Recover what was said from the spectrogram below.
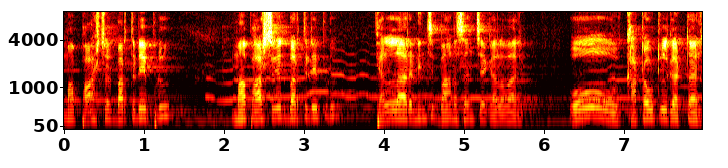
మా పాస్టర్ బర్త్డే ఎప్పుడు? మా పాస్టర్ గారి బర్త్డే ఎప్పుడు? తెల్లారి నుంచి బాణసంచే కలవాలి. ఓ కటౌట్లు కట్టాలి.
